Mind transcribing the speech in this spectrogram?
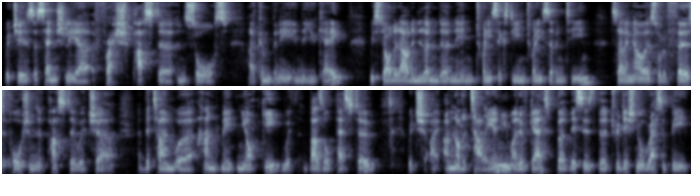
which is essentially a, a fresh pasta and sauce uh, company in the UK. We started out in London in 2016, 2017, selling our sort of first portions of pasta, which uh, at the time were handmade gnocchi with basil pesto which I, am not Italian, you might have guessed, but this is the traditional recipe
